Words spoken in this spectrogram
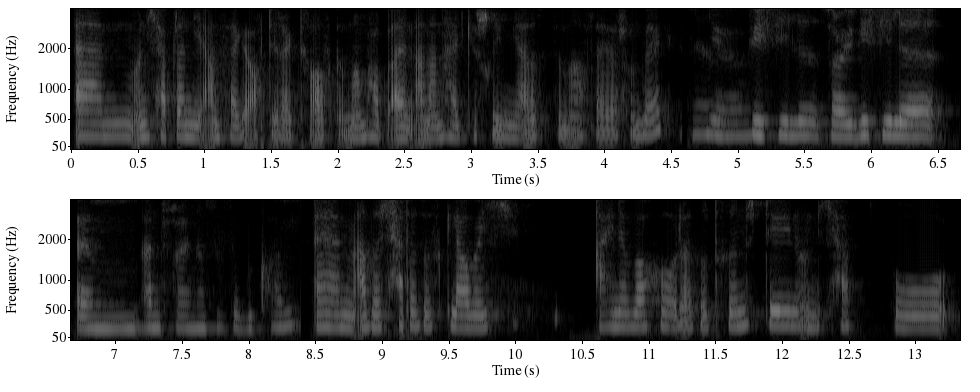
Ähm, und ich habe dann die Anzeige auch direkt rausgenommen, habe allen anderen halt geschrieben, ja, das Zimmer ist leider schon weg. Ja. Wie viele, sorry, wie viele ähm, Anfragen hast du so bekommen? Ähm, also ich hatte das, glaube ich, eine Woche oder so drinstehen und ich habe so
